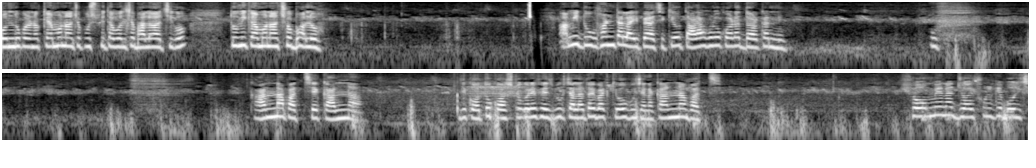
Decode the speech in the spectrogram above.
বন্ধু করে নাও। কেমন আছো? পুষ্পিতা বলছে, ভালো আছি গো। তুমি কেমন আছো? বলো। আমি দু ঘণ্টা লাইফে আছি, কেউ তাড়াহুড়ো করার দরকার নেই। কান্না পাচ্ছে, কান্না। যে কত কষ্ট করে ফেসবুক চালাতে হয় বাট কেউ বুঝে না, কান্না পাচ্ছে। সৌমেন আর জয়ফুলকে বলছে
